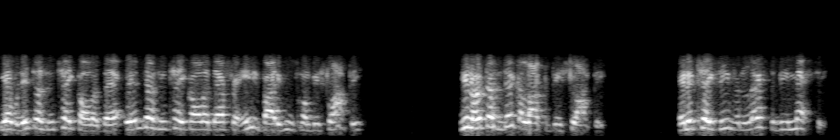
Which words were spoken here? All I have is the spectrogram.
yeah, well, it doesn't take all of that. It doesn't take all of that for anybody who's going to be sloppy. You know, it doesn't take a lot to be sloppy. And it takes even less to be messy.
